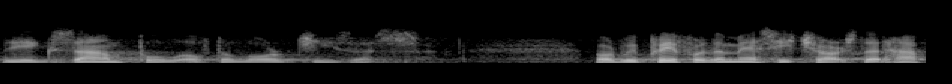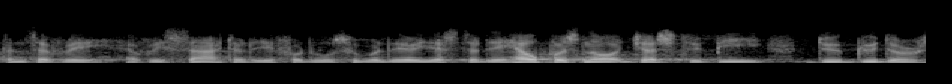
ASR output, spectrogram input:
the example of the Lord Jesus. Lord, we pray for the messy church that happens every, every Saturday, for those who were there yesterday. Help us not just to be do gooders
